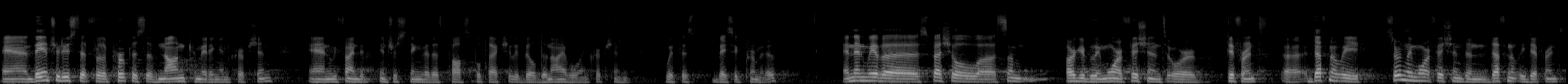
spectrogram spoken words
And they introduced it for the purpose of non-committing encryption, and we find it interesting that it's possible to actually build deniable encryption with this basic primitive. And then we have a special, uh, some arguably more efficient or different, uh, definitely, certainly more efficient and definitely different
